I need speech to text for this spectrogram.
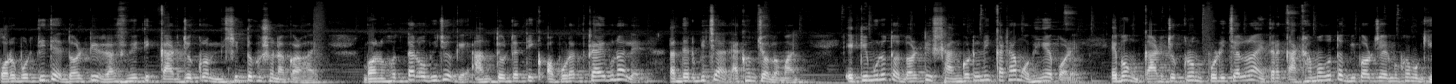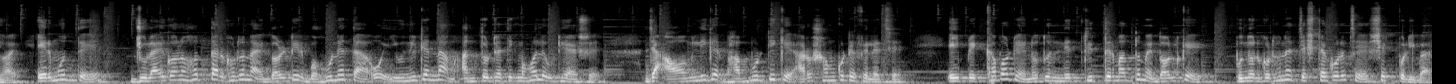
পরবর্তীতে দলটির রাজনৈতিক কার্যক্রম নিষিদ্ধ ঘোষণা করা হয়। গণহত্যার অভিযোগে আন্তর্জাতিক অপরাধ ট্রাইব্যুনালে তাদের বিচার এখন চলমান। এটি মূলত দলটির সাংগঠনিক কাঠামো ভেঙে পড়ে এবং কার্যক্রম পরিচালনায় তার কাঠামোগত বিপর্যয়ের মুখোমুখি হয়। এর মধ্যে জুলাই গণহত্যার ঘটনায় দলটির বহু নেতা ও ইউনিটের নাম আন্তর্জাতিক মহলে উঠে আসে, যা আওয়ামী লীগের ভাবমূর্তিকে আরও সংকটে ফেলেছে। এই প্রেক্ষাপটে নতুন নেতৃত্বের মাধ্যমে দলকে পুনর্গঠনের চেষ্টা করেছে শেখ পরিবার।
